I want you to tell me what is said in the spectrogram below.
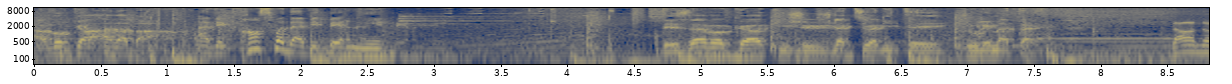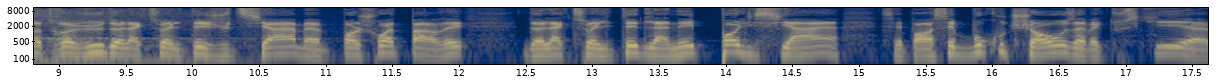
Avocat à la barre. Avec François-David Bernier. Des avocats qui jugent l'actualité tous les matins. Dans notre revue de l'actualité judiciaire, ben, pas le choix de parler de l'actualité de l'année policière. C'est passé beaucoup de choses avec tout ce qui est euh,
